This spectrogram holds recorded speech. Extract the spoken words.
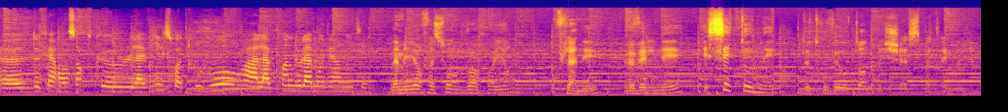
euh, de faire en sorte que la ville soit toujours à la pointe de la modernité. La meilleure façon de voir Royan Flâner, lever le nez et s'étonner de trouver autant de richesses patrimoniales.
